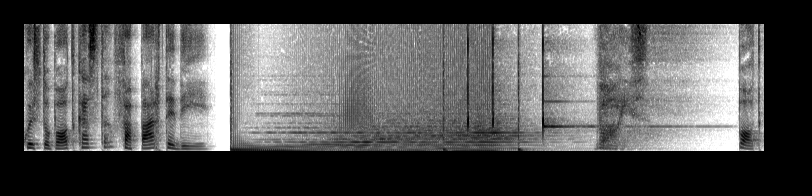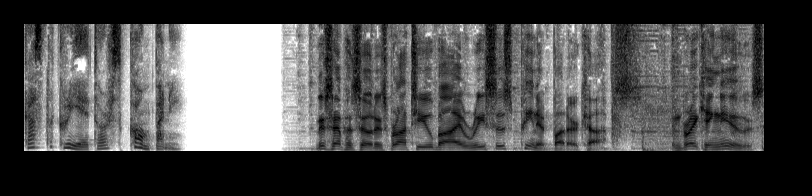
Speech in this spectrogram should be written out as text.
Questo podcast fa parte di Voice Podcast Creators Company. This episode is brought to you by Reese's Peanut Butter Cups. In breaking news,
